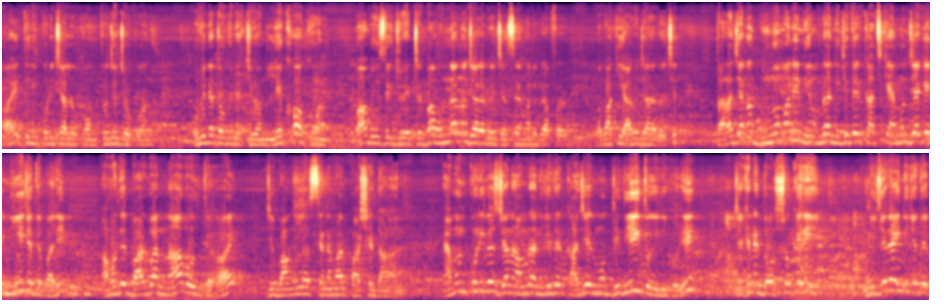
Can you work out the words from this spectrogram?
হয়, তিনি পরিচালক হন, প্রযোজক হন, অভিনেতা, অভিনেত্রী হন, লেখক হন, বা মিউজিক ডিরেক্টর বা অন্যান্য যারা রয়েছেন সিনেমাটোগ্রাফার বা বাকি আরও যারা রয়েছেন, তারা যেন গুণমানে আমরা নিজেদের কাজকে এমন জায়গায় নিয়ে যেতে পারি, আমাদের বারবার না বলতে হয় যে বাংলা সিনেমার পাশে দাঁড়ান। এমন পরিবেশ যেন আমরা নিজেদের কাজের মধ্যে দিয়েই তৈরি করি, যেখানে দর্শকেরই নিজেরাই নিজেদের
